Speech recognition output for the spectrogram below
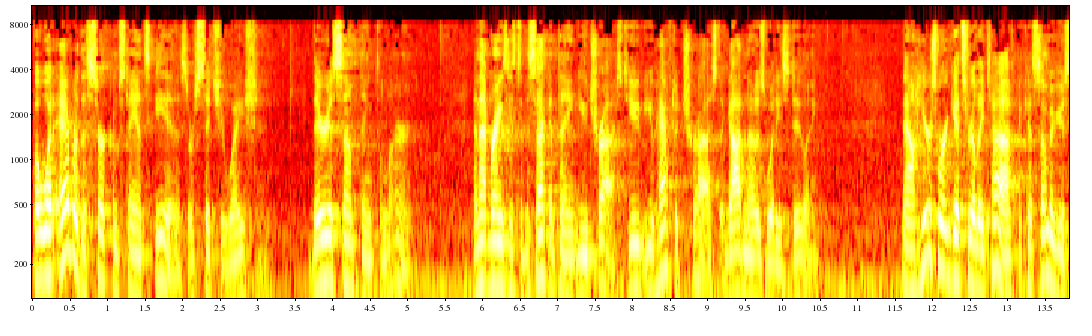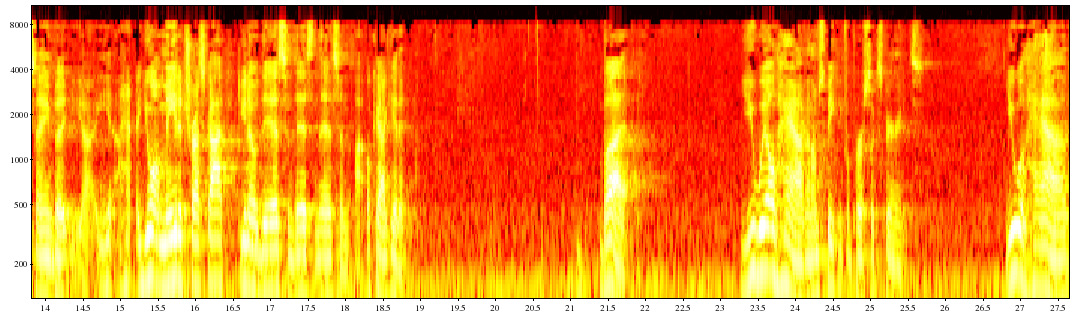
But whatever the circumstance is or situation, there is something to learn. And that brings us to the second thing, you trust. You, you have to trust that God knows what He's doing. Now here's where it gets really tough because some of you are saying, but you want me to trust God? Do you know this and this and this? And uh, okay, I get it. But you will have, and I'm speaking from personal experience, you will have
